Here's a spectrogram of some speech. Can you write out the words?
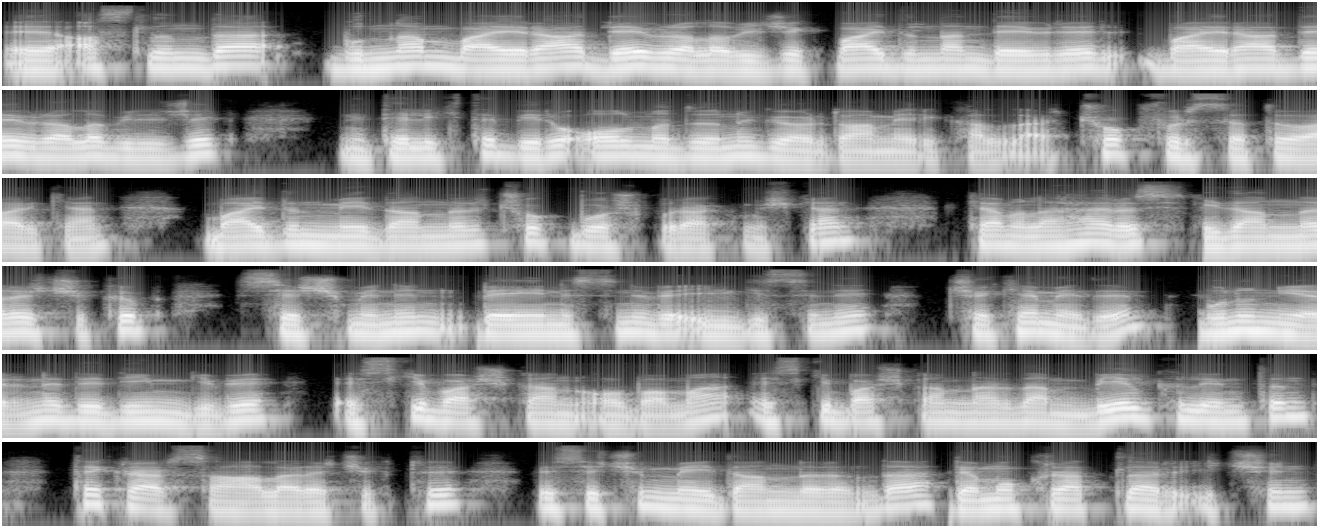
e, aslında bundan bayrağı devralabilecek, Biden'dan devre, bayrağı devralabilecek nitelikte biri olmadığını gördü Amerikalılar. Çok fırsatı varken, Biden meydanları çok boş bırakmışken Kamala Harris meydanlara çıkıp seçmenin beğenisini ve ilgisini çekemedi. Bunun yerine dediğim gibi eski başkan Obama, eski başkanlardan Bill Clinton tekrar sahalara çıktı ve seçim meydanlarında demokratlar için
